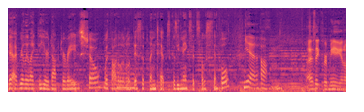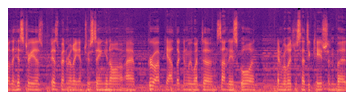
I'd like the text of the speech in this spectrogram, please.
I really like to hear Dr. Ray's show with all the little mm. discipline tips because he makes it so simple. Yeah. Um, I think for me, you know, the history has, has been really interesting. You know, I grew up Catholic and we went to Sunday school and, and religious education, but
